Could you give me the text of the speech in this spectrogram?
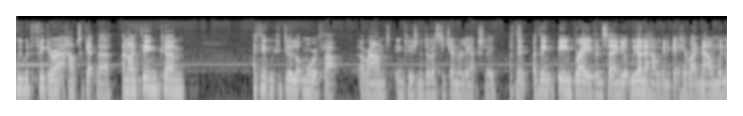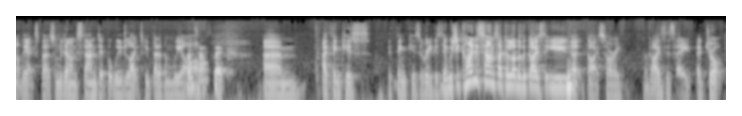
we would figure out how to get there. And i think um, i think we could do a lot more of that around inclusion and diversity generally actually. I think i think being brave and saying look we don't know how we're going to get here right now and we're not the experts and we don't understand it but we'd like to be better than we are fantastic. um, i think is I think is a really good thing. Which it kind of sounds like a lot of the guys that you uh, guys, sorry, guys is a, a drop,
